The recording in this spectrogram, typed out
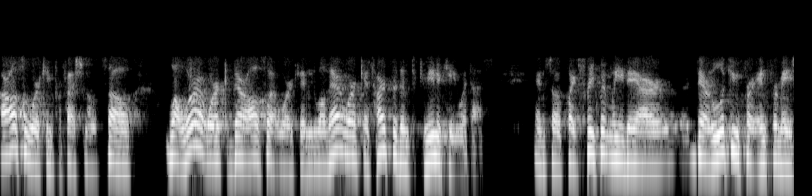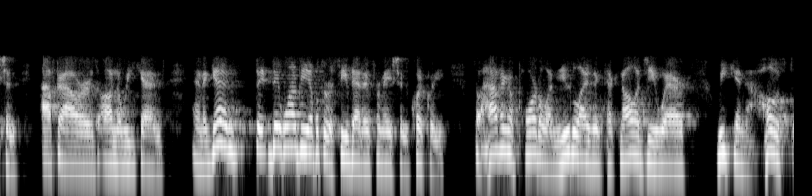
are also working professionals. So while we're at work, they're also at work. And while they're at work, it's hard for them to communicate with us. And so quite frequently they are they're looking for information after hours on the weekends. And again, they, they want to be able to receive that information quickly. So having a portal and utilizing technology where we can host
